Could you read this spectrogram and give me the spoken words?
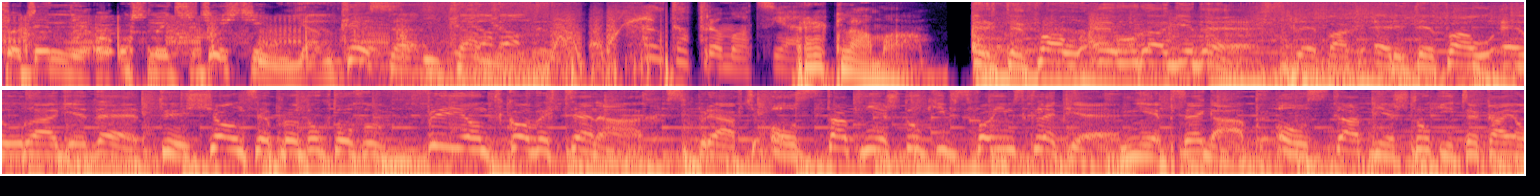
Codziennie o 8.30 Jan Kesa i Kamil. Autopromocja. Reklama. RTV Euro AGD. W sklepach RTV Euro AGD tysiące produktów w wyjątkowych cenach. Sprawdź ostatnie sztuki w swoim sklepie. Nie przegap. Ostatnie sztuki czekają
